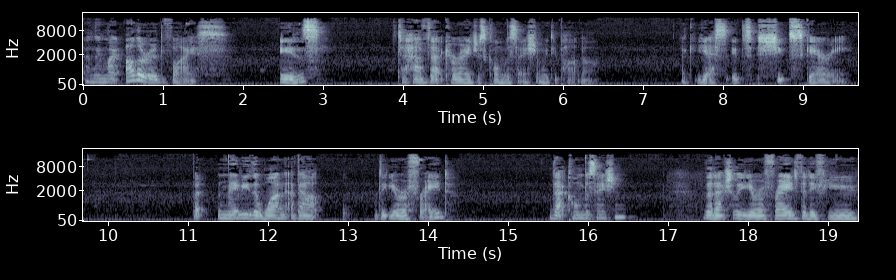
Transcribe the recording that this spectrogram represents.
And then my other advice is to have that courageous conversation with your partner. Like, yes, it's shit scary. But maybe the one about that you're afraid that conversation? That actually you're afraid that if you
